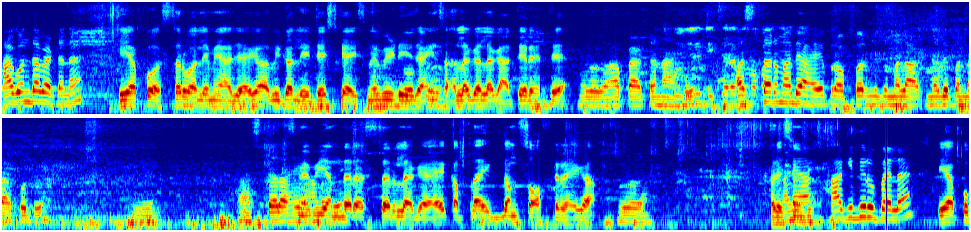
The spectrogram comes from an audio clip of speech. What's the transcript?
हा कोणता पॅटर्न आहे? ये आपको अस्तर वाले में आ जाएगा. अभी का लेटेस्ट का इसमें भी डिजाइन अलग अलग आते रहते. हैं बघा हा पॅटर्न आहे. अस्तरमध्ये आहे प्रॉपर मी तुम्हाला आतमध्ये पण दाखवतो. अस्तर इसमें भी अंदर अस्तर लगा है कपड़ा एकदम सॉफ्ट रहेगा। हे. और इसमें हा हा किती रुपयाला आहे ये आपको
